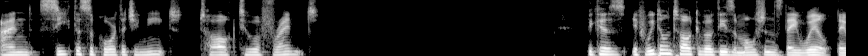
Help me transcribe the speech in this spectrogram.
and seek the support that you need. Talk to a friend. Because if we don't talk about these emotions, they will. They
